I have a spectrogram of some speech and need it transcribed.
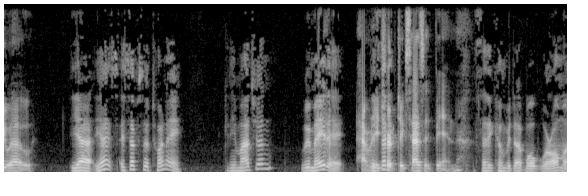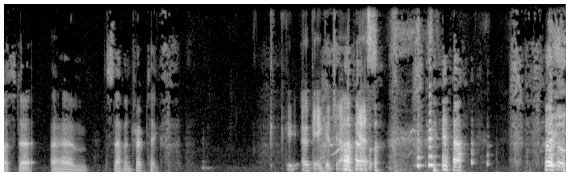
oh. 2-0. yeah, yeah, it's, it's episode twenty. Can you imagine? We made it. How many said it- triptychs has it been? Said it can be done. Well, we're almost at um, seven triptychs. Okay, good job. Yes. yeah. So.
